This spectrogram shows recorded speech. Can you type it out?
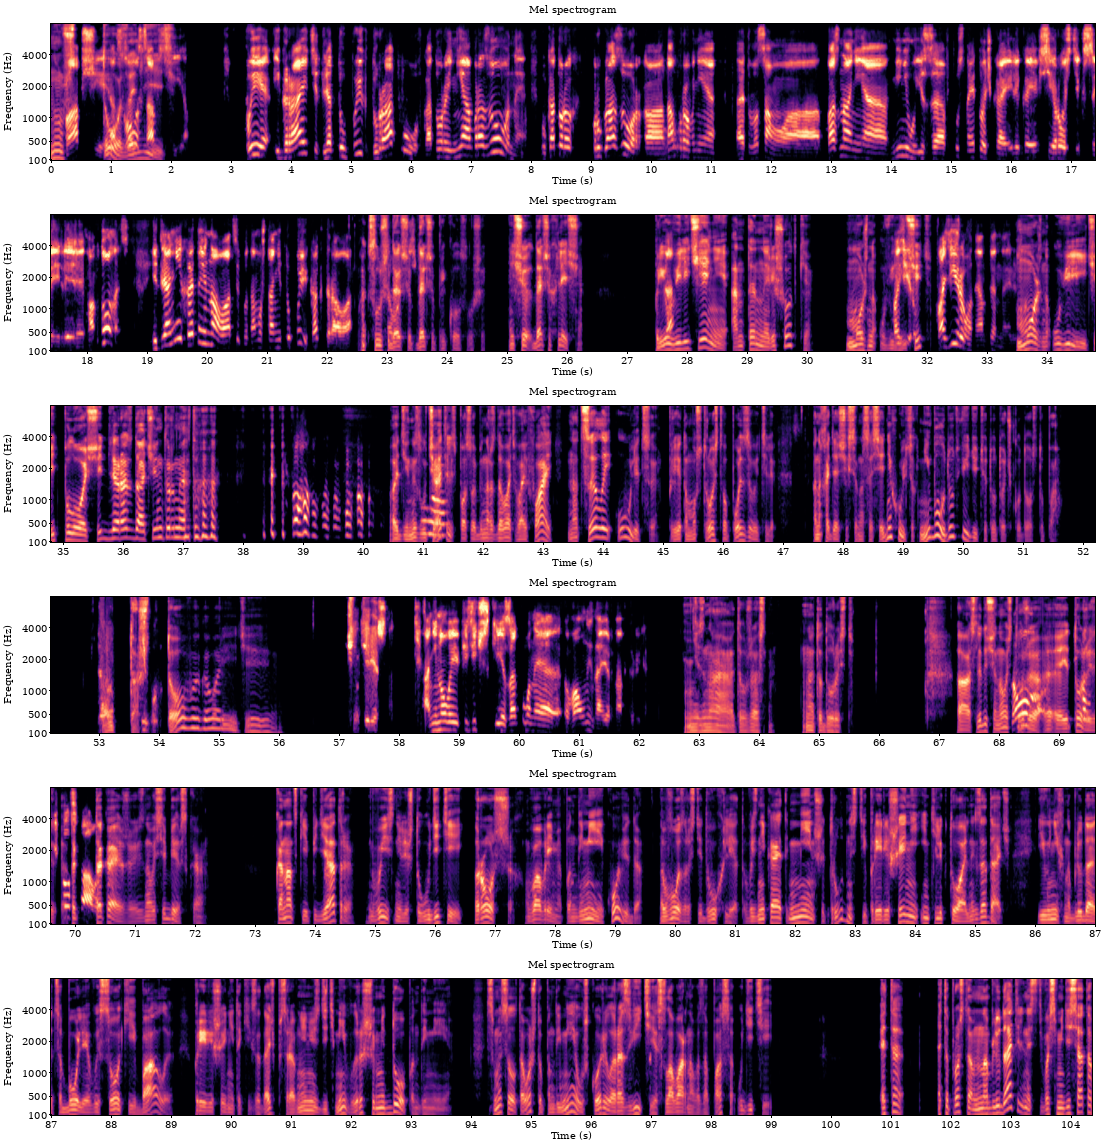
Ну Вообще, что за дичь? совсем. Вы играете для тупых дураков, которые не образованы, у которых кругозор а, на уровне этого самого познания меню из э, «Вкусная точка» или KFC, Ростикс или Макдональдс. И для них это инновации, потому что они тупые, как дрова. Слушай, Да, дальше, вот. дальше прикол, слушай. Еще дальше хлеще. При Да? увеличении антенной решетки можно увеличить, Фазированные антенные решения. можно увеличить площадь для раздачи интернета. Один излучатель способен раздавать Wi-Fi на целой улице. При этом устройства пользователя, а находящихся на соседних улицах, не будут видеть эту точку доступа. Да, Да не будут. что вы говорите? Очень интересно. Они новые физические законы волны, наверное, открыли. Не знаю, это ужасно. Но это дурость. А следующая новость Ну, тоже, э, э, тоже так- такая же, из Новосибирска. Канадские педиатры выяснили, что у детей, росших во время пандемии ковида, в возрасте двух лет возникает меньше трудностей при решении интеллектуальных задач, и у них наблюдаются более высокие баллы при решении таких задач по сравнению с детьми, выросшими до пандемии. Смысл того, что пандемия ускорила развитие словарного запаса у детей. Это, это просто наблюдательность 80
